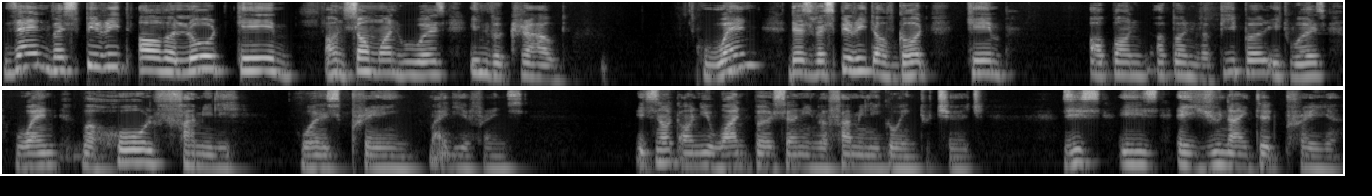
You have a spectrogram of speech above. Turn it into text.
then the Spirit of the Lord came on someone who was in the crowd. When does the Spirit of God came upon upon the people it was when the whole family was praying my dear friends it's not only one person in the family going to church this is a united prayer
